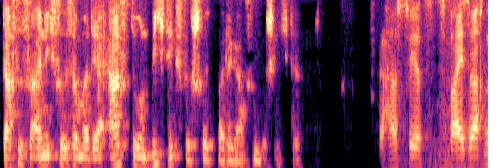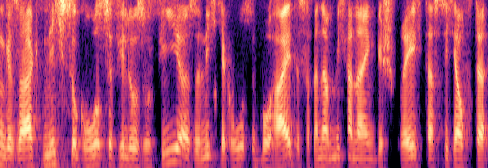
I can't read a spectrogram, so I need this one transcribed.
das ist eigentlich so, ich sag mal, der erste und wichtigste Schritt bei der ganzen Geschichte. Da hast du jetzt zwei Sachen gesagt. Nicht so große Philosophie, also nicht der große Bohai. Das erinnert mich an ein Gespräch, das ich auf der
